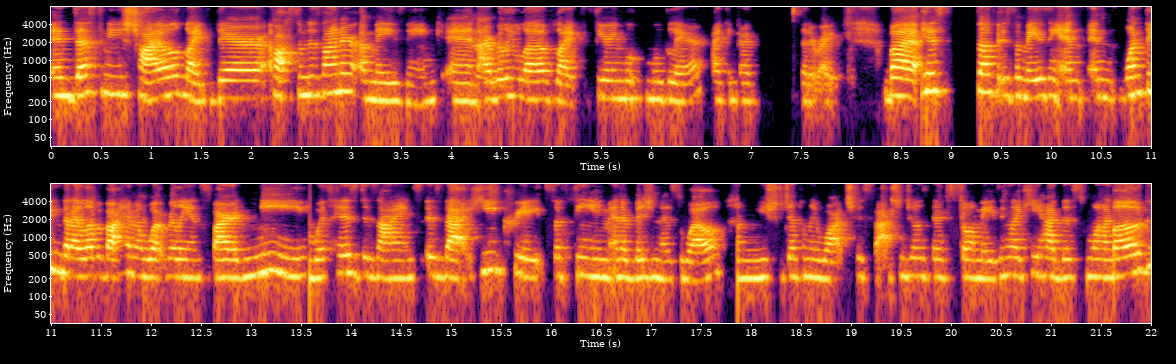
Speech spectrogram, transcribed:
And Destiny's Child, like their costume designer, amazing. And I really love like Thierry Mugler. I think I said it right. But his stuff is amazing. And and one thing that i love about him and what really inspired me with his designs is that he creates a theme and a vision as well. Um, you should definitely watch his fashion shows. They're so amazing. Like he had this one bug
